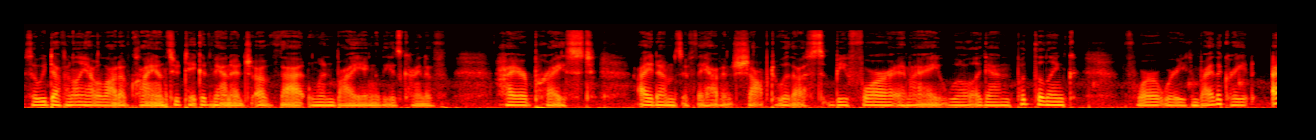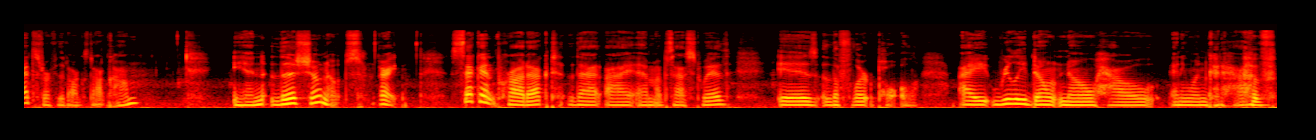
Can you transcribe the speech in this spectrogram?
So we definitely have a lot of clients who take advantage of that when buying these kind of higher priced items if they haven't shopped with us before. And I will again put the link for where you can buy the crate at storeforthedogs.com in the show notes. All right. Second product that I am obsessed with is the flirt pole. I really don't know how anyone could have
